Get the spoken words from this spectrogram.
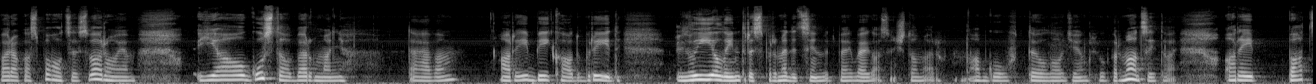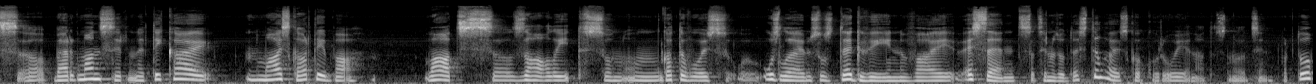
vairākās paudzēs vērojama. Jau Gustavs Bergmaņa tēvam arī bija kādu brīdi liela interese par medicīnu, bet beig beigās viņš tomēr apguva teoloģiju un kļuva par mācītāju. Arī pats Bergmans ir ne tikai nu, mājas kārtībā. Vācis zālītes un, un gatavojas uzlējumus uz degvīnu vai esences, atcīm redzot, destilēs kaut kur ujienā, tas nocina par to.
